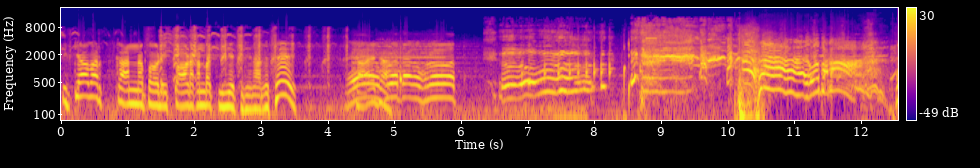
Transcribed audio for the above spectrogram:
এটা আবার কান্না পাউডার এই পাউডার কান্না চিনিয়ে চিনি না গেছে হ্যাঁ উপরত ও বাবা ও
